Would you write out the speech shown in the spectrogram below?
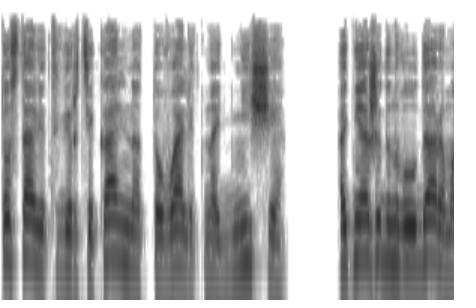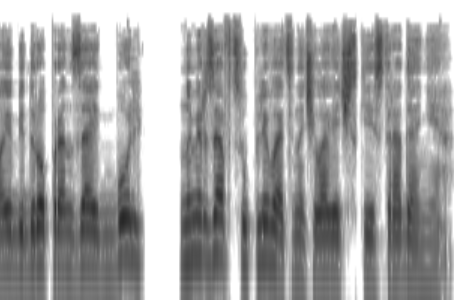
то ставит вертикально, то валит на днище. От неожиданного удара мое бедро пронзает боль, но мерзавцу плевать на человеческие страдания.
